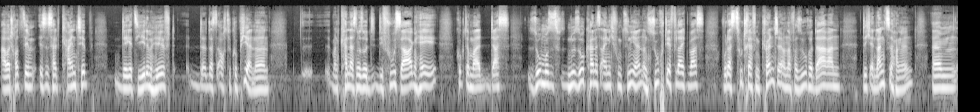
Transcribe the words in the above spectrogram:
aber trotzdem ist es halt kein Tipp, der jetzt jedem hilft, das auch zu kopieren, sondern man kann das nur so diffus sagen, hey, guck doch mal, das, so muss es, nur so kann es eigentlich funktionieren und such dir vielleicht was, wo das zutreffen könnte und dann versuche daran, dich entlang zu hangeln ähm,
